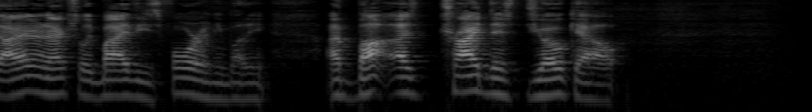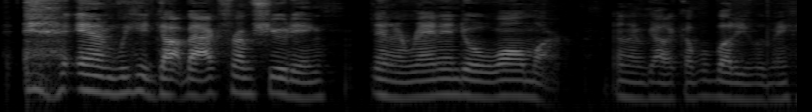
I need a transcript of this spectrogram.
I didn't actually buy these for anybody. I bought I tried this joke out, and we had got back from shooting, and I ran into a Walmart, and I've got a couple buddies with me,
